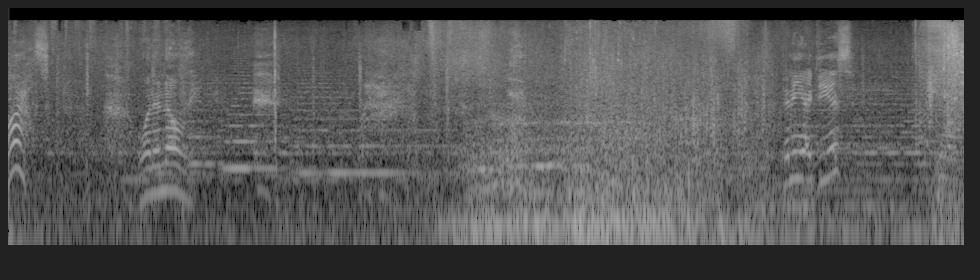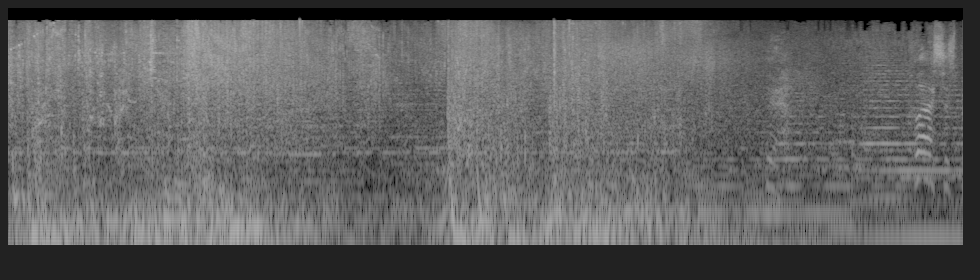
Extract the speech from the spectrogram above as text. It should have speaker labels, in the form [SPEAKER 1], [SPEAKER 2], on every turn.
[SPEAKER 1] Miles. One and only. Any ideas? Yeah. Class is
